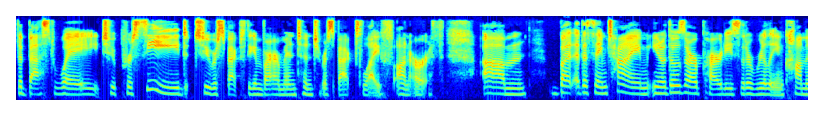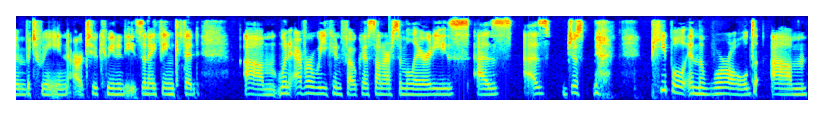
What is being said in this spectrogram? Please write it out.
the best way to proceed to respect the environment and to respect life on Earth. Um, but at the same time, you know, those are priorities that are really in common between our two communities. And I think that um, whenever we can focus on our similarities as as just people in the world, um,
